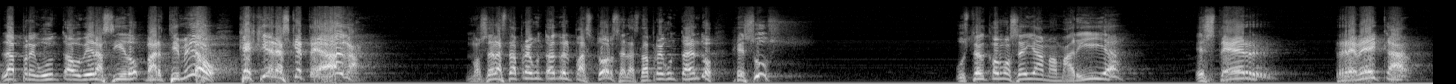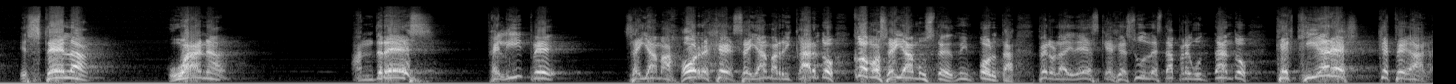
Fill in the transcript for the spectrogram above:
la pregunta hubiera sido, Bartimeo, ¿qué quieres que te haga? No se la está preguntando el pastor, se la está preguntando Jesús. ¿Usted cómo se llama? María, Esther, Rebeca, Estela, Juana, Andrés, Felipe, se llama Jorge, se llama Ricardo, ¿cómo se llama usted? No importa. Pero la idea es que Jesús le está preguntando, ¿qué quieres que te haga?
